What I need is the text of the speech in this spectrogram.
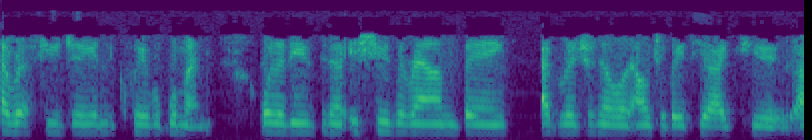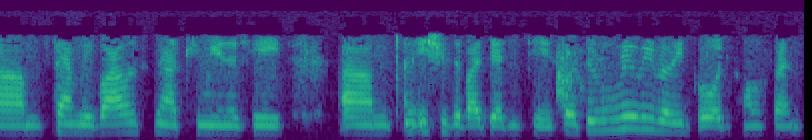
a refugee and a queer woman, what it is, you know, issues around being Aboriginal and LGBTIQ, um, family violence in our community, um, and issues of identity. So it's a really, really broad conference.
